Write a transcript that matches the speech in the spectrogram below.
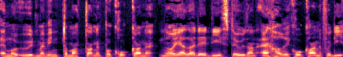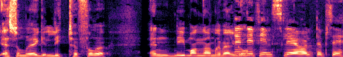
jeg må ut med vintermattene på krukkene. Når det gjelder det de staudene jeg har i krukkene, for de er som regel litt tøffere enn de mange andre velger. velger. de finslige, holdt jeg på å si.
